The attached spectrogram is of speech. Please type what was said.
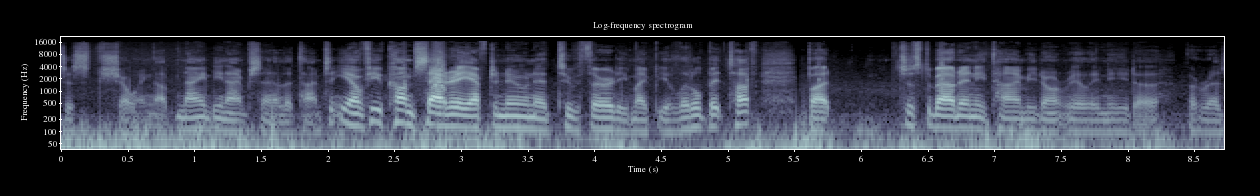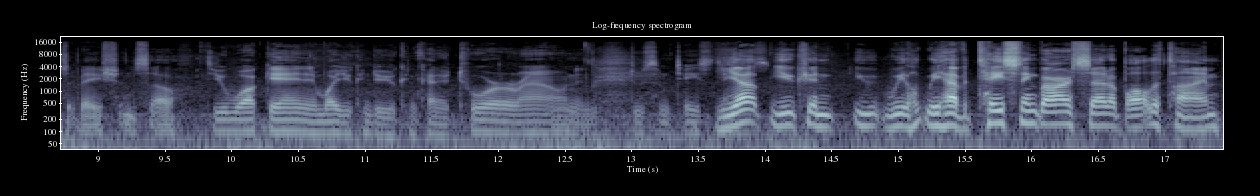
just showing up 99% of the time. So, you know, if you come Saturday afternoon at 2:30, it might be a little bit tough, but just about any time you don't really need a, a reservation. So Do you walk in and what you can do? You can kind of tour around and do some tasting. Yep, you can. You, we, we have a tasting bar set up all the time.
